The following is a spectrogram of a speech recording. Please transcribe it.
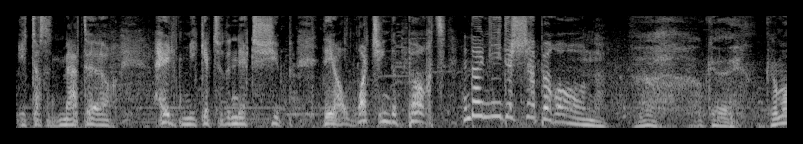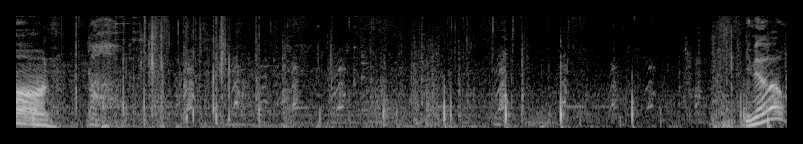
It doesn't matter. Help me get to the next ship. They are watching the port, and I need a chaperone. okay, come on. Oh. You know,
